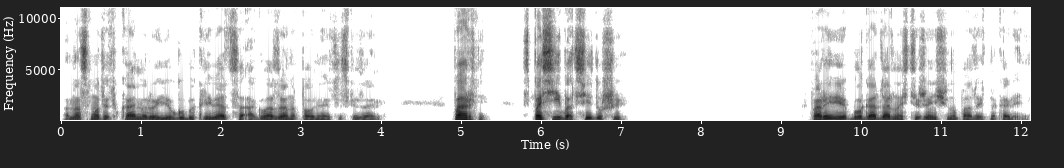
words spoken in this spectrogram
Она смотрит в камеру, ее губы кривятся, а глаза наполняются слезами. «Парни, спасибо от всей души!» В порыве благодарности женщина падает на колени,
